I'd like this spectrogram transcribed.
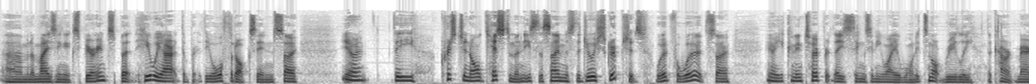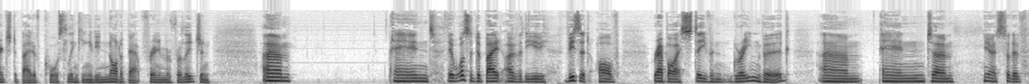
um, an amazing experience. But here we are at the the Orthodox end. So, you know, the Christian Old Testament is the same as the Jewish scriptures, word for word. So, you know, you can interpret these things any way you want. It's not really the current marriage debate, of course, linking it in, not about freedom of religion. Um, and there was a debate over the visit of Rabbi Steven Greenberg, um, and um, you know, sort of,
